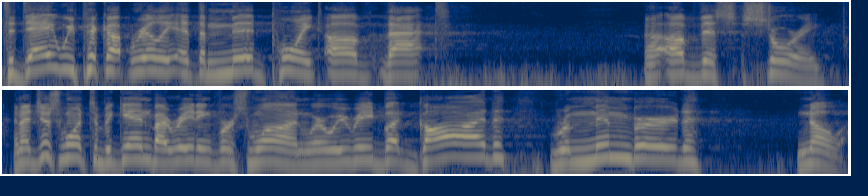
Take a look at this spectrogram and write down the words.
Today we pick up really at the midpoint of that uh, of this story. And I just want to begin by reading verse 1 where we read but God remembered Noah.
